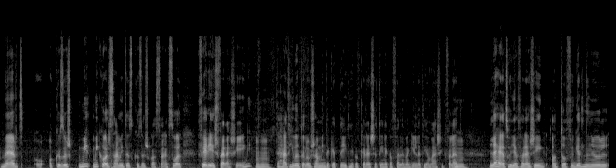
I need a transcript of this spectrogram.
Mert a közös, mi, mikor számít ez közös kasszának? Szóval férj és feleség, Uh-huh. tehát hivatalosan mind a kettőjüknek a keresetének a fele megilleti a másik felet. Uh-huh. Lehet, hogy a feleség attól függetlenül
